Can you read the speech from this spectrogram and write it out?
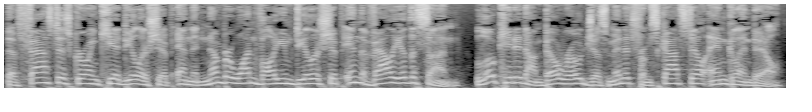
the fastest growing Kia dealership and the number one volume dealership in the Valley of the Sun. Located on Bell Road, just minutes from Scottsdale and Glendale.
